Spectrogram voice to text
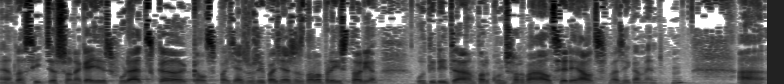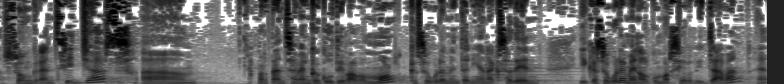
Eh? Les sitges són aquells forats que, que els pagesos i pageses de la prehistòria utilitzaven per conservar els cereals, bàsicament. Eh? Uh, són grans sitges, uh, per tant, sabem que cultivaven molt, que segurament tenien excedent i que segurament el comercialitzaven. Eh?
